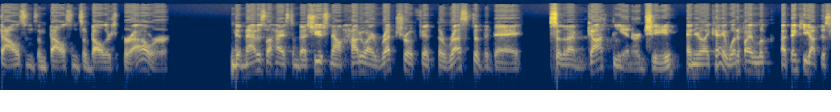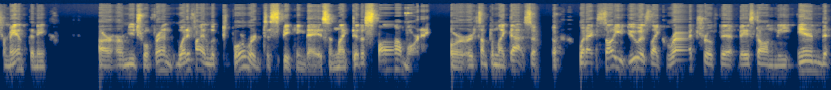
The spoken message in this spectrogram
thousands and thousands of dollars per hour, then that is the highest and best use. Now, how do I retrofit the rest of the day so that I've got the energy? And you're like, hey, what if I look? I think you got this from Anthony, our, our mutual friend. What if I looked forward to speaking days and like did a spa morning? Or, or something like that. So what I saw you do is like retrofit based on the end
